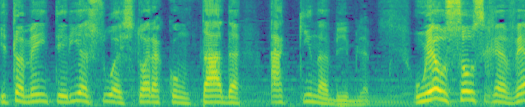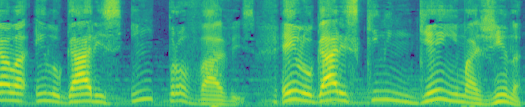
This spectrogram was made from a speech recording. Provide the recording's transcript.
e também teria sua história contada aqui na Bíblia. O eu sou se revela em lugares improváveis, em lugares que ninguém imagina.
